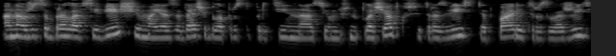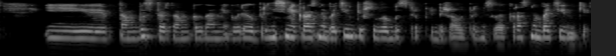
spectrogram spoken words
она уже собрала все вещи, моя задача была просто прийти на съемочную площадку, все это развесить, отпарить, разложить. И там быстро, там, когда она мне говорила, принеси мне красные ботинки, чтобы я быстро прибежала и принесла красные ботинки.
